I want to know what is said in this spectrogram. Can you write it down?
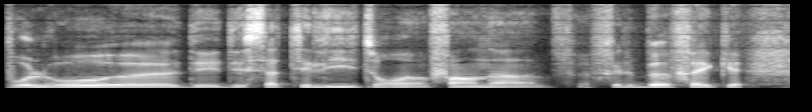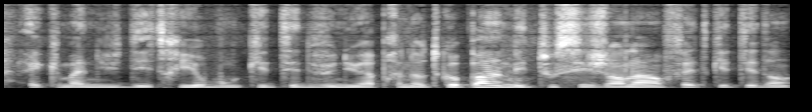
Polo, euh, des, satellites. enfin, on a fait le bœuf avec, avec Manu des trios, qui était devenu après notre copain. Mais tous ces gens-là, en fait, qui étaient dans,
